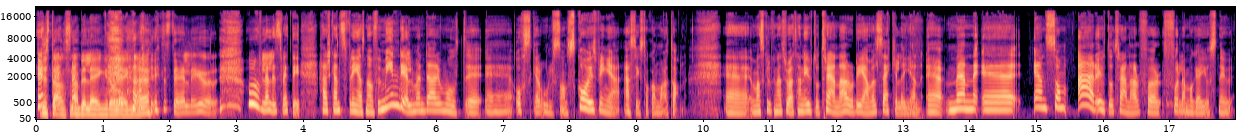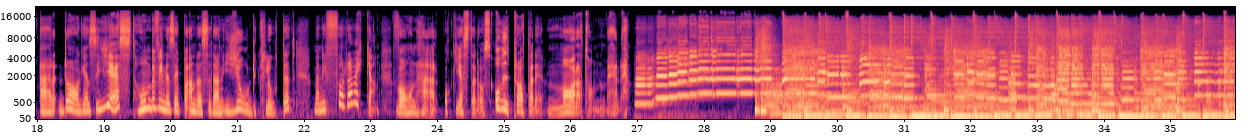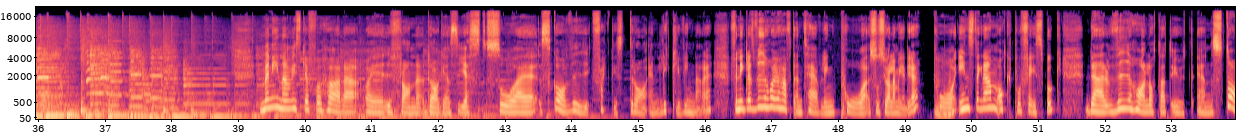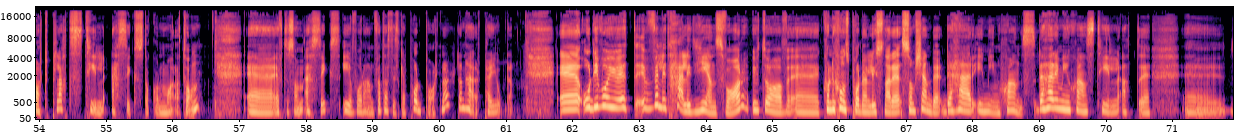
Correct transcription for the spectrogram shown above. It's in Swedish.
Distanserna blir längre och längre. Just det, eller hur? Oh, blir alldeles svettig. Här ska inte springas någon för min del, men däremot eh, eh, Oskar Olsson ska ju springa Asics Stockholm Marathon. Eh, man skulle kunna tro att han är ute och tränar och det är han väl säkerligen. Eh, men eh, en som är ute och tränar för fulla muggar just nu är dagens gäst. Hon befinner sig på andra sidan jordklotet, men i förra veckan var hon här och gästade oss och vi pratade maraton med henne. Men innan vi ska få höra eh, ifrån dagens gäst så eh, ska vi faktiskt dra en lycklig vinnare. För Niklas, vi har ju haft en tävling på sociala medier, på Instagram och på Facebook, där vi har lottat ut en startplats till Asics Stockholm Marathon. Eh, eftersom Asics är vår fantastiska poddpartner den här perioden. Eh, och det var ju ett väldigt härligt gensvar utav eh, Konditionspodden-lyssnare som kände det här är min chans. Det här är min chans till att eh,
